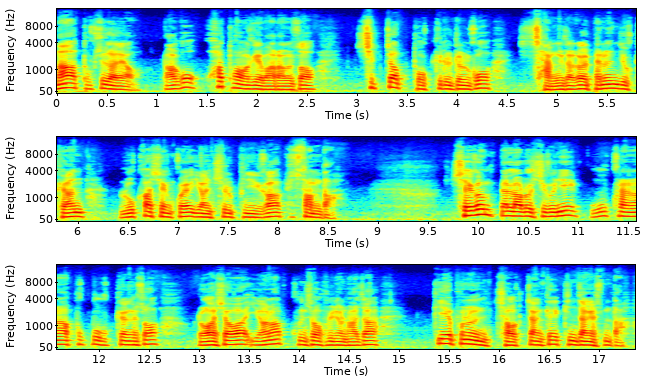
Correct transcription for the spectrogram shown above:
나 독재자요 라고 화통하게 말하면서 직접 도끼를 들고 장작을 패는 유쾌한 루카셴코의 연출 분위기가 비슷합니다. 최근 벨라루시군이 우크라이나 북부 국경에서 러시아와 연합 군사훈련하자 키예프는 적잖게 긴장했습니다.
